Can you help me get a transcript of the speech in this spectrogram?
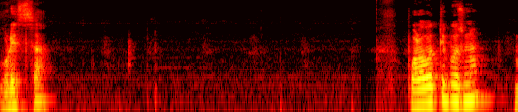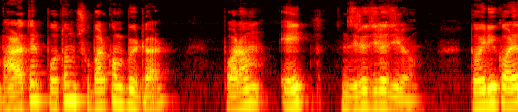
উড়িষ্যা। পরবর্তী প্রশ্ন, ভারতের প্রথম super computer Param eight zero zero zero তৈরি করে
